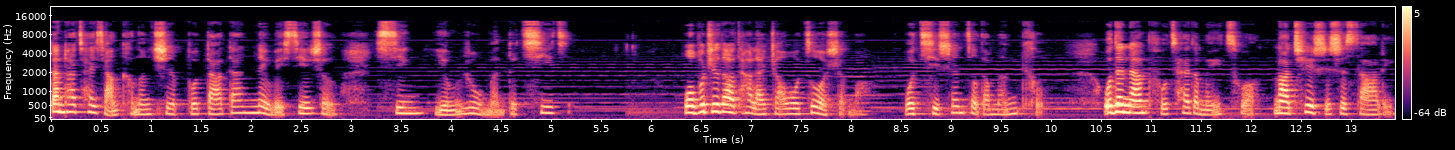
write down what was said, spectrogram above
但他猜想可能是布达丹那位先生新迎入门的妻子。我不知道他来找我做什么。我起身走到门口，我的男仆猜的没错，那确实是萨利。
